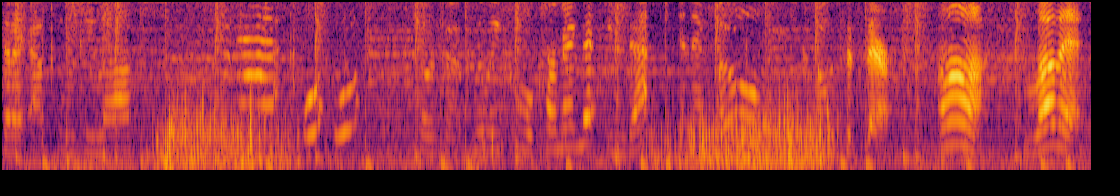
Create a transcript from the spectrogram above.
that I absolutely love. Look at that. Whoop, whoop. So it's a really cool car magnet. You do that, and then boom, your phone sits there. Ah, love it.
